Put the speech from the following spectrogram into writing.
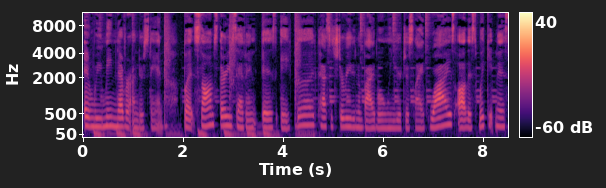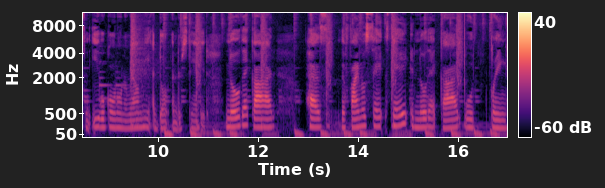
And we may never understand. But Psalms 37 is a good passage to read in the Bible when you're just like, why is all this wickedness and evil going on around me? I don't understand it. Know that God has the final say, say and know that God will bring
